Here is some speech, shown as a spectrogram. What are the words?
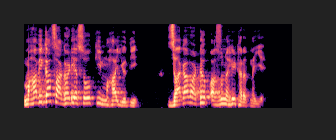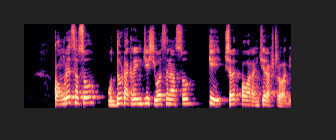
महाविकास आघाडी असो की महायुती जागा वाटप अजूनही ठरत नाहीये. काँग्रेस असो उद्धव ठाकरेंची शिवसेना असो की शरद पवारांची राष्ट्रवादी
